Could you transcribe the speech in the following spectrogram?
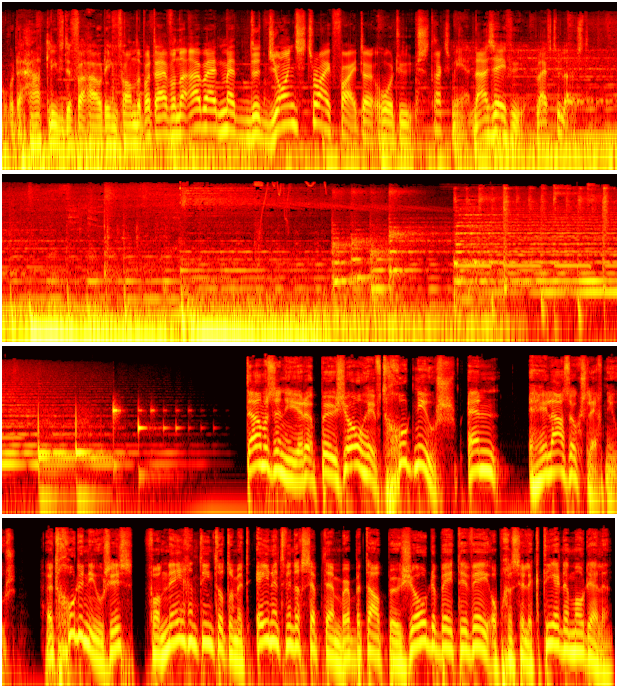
Over de haatliefdeverhouding van de Partij van de Arbeid... met de Joint Strike Fighter hoort u straks meer. Na 7 uur blijft u luisteren. Dames en heren, Peugeot heeft goed nieuws. En helaas ook slecht nieuws. Het goede nieuws is, van 19 tot en met 21 september betaalt Peugeot de BTW op geselecteerde modellen.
